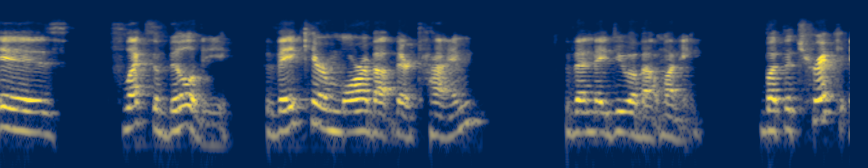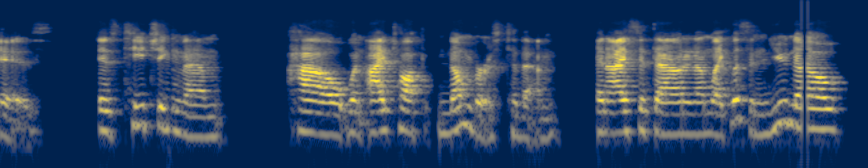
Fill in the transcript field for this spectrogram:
is flexibility. They care more about their time than they do about money. But the trick is is teaching them how when I talk numbers to them and I sit down and I'm like, listen, you know,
